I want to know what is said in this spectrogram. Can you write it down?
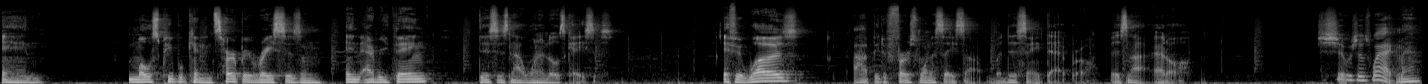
and most people can interpret racism in everything, this is not one of those cases. If it was, I'd be the first one to say something, but this ain't that, bro. It's not at all. Shit was just whack, man.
